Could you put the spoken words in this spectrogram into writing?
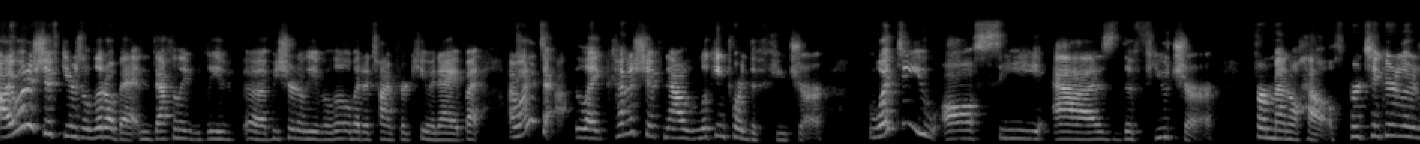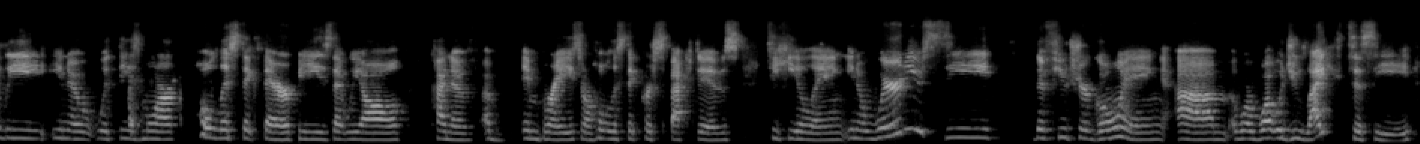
I want to shift gears a little bit and definitely leave, uh, be sure to leave a little bit of time for Q&A, but I wanted to like kind of shift now looking toward the future. What do you all see as the future for mental health, particularly, you know, with these more holistic therapies that we all kind of embrace or holistic perspectives to healing. You know where do you see the future going um, or what would you like to see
